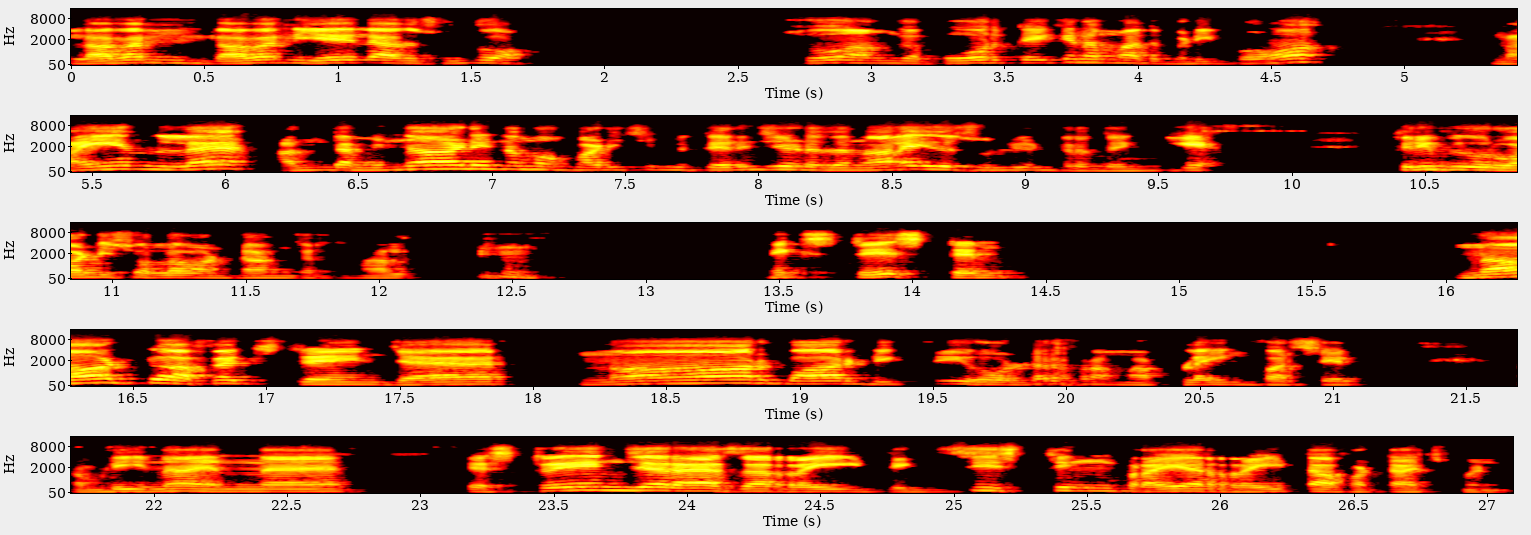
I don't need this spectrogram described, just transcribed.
லெவன் லெவன் ஏல அதை சொல்லுவோம் ஸோ அங்க போறதுக்கு நம்ம அதை படிப்போம். நயன்ல அந்த முன்னாடி நம்ம படிச்சு தெரிஞ்சிடுறதுனால இதை சொல்லின்றது இங்கே. திருப்பி ஒரு வாட்டி சொல்ல வேண்டாங்கிறதுனால next is ten not to affect stranger nor bar decree holder from applying for sale அப்படின்னா என்ன stranger has a right existing prior right of attachment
